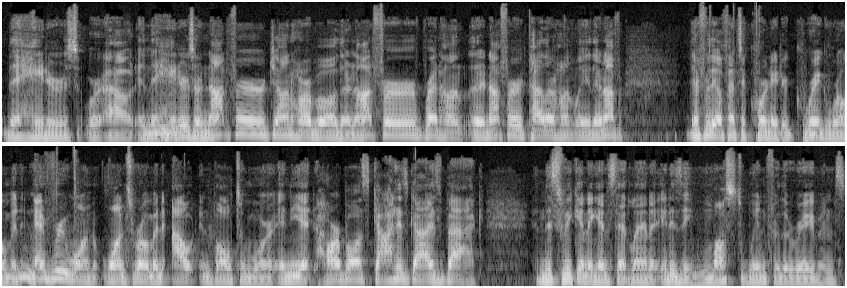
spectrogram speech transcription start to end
the haters were out. And the hmm. haters are not for John Harbaugh. They're not for Brett Hunt. They're not for Tyler Huntley. They're not for, they're for the offensive coordinator, Greg Roman. Everyone wants Roman out in Baltimore. And yet Harbaugh's got his guys back. And this weekend against Atlanta, it is a must win for the Ravens.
